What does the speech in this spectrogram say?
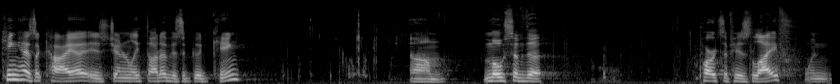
King Hezekiah is generally thought of as a good king. Um, most of the parts of his life when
